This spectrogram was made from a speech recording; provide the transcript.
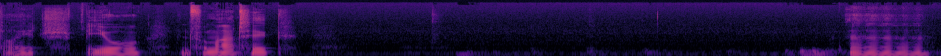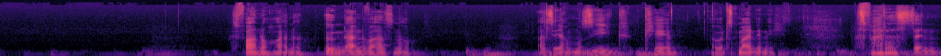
Deutsch, Bio, Informatik. Äh, es war noch eine. Irgendeine war es noch. Also ja, Musik, okay, aber das meine ich nicht. Was war das denn?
